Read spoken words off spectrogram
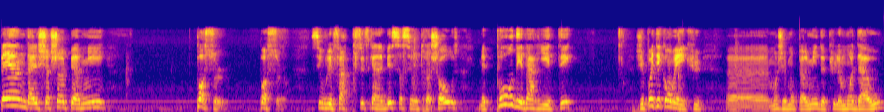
peine d'aller chercher un permis? Pas sûr. Pas sûr. Si vous voulez faire pousser du cannabis, ça c'est autre chose. Mais pour des variétés, j'ai pas été convaincu. Euh, moi, j'ai mon permis depuis le mois d'août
